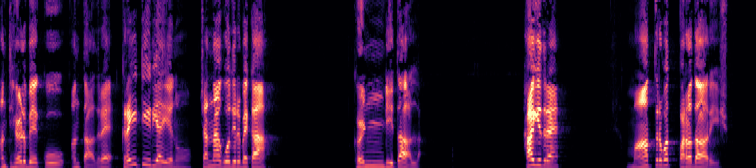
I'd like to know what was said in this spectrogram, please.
ಅಂತ ಹೇಳಬೇಕು ಅಂತ ಆದರೆ ಕ್ರೈಟೀರಿಯಾ ಏನು? ಚೆನ್ನಾಗಿ ಓದಿರಬೇಕಾ? ಖಂಡಿತ ಅಲ್ಲ. ಹಾಗಿದ್ರೆ ಮಾತೃವತ್ ಪರದಾರೇಶು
